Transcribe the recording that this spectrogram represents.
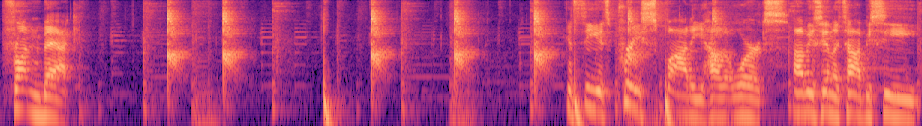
front and back. You can see it's pretty spotty how it works. Obviously on the top you see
